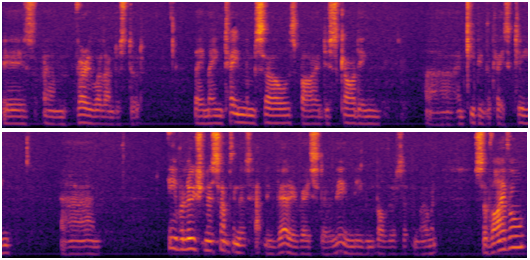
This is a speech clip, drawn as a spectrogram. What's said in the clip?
is um, very well understood. They maintain themselves by discarding uh, and keeping the place clean. Um, evolution is something that's happening very, very slowly and needn't bother us at the moment. Survival,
